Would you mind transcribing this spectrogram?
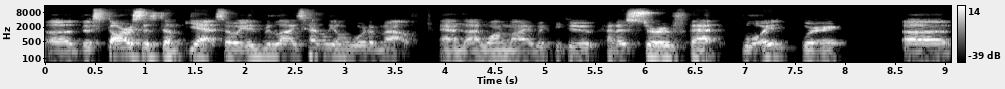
uh, the star system, yeah, so it relies heavily on word of mouth. And I want my wiki to kind of serve that void where uh,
